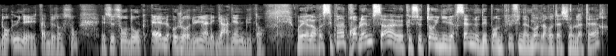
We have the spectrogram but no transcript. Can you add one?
dont une est à Besançon. Et ce sont donc elles, aujourd'hui, hein, les gardiennes du temps. Oui, alors c'est pas un problème ça, euh, que ce temps universel ne dépende plus finalement de la rotation de la Terre?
